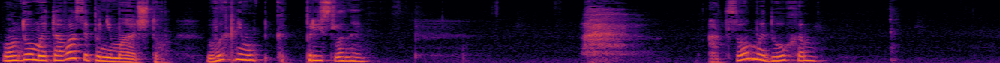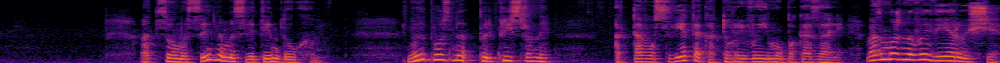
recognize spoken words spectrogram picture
Он думает о вас и понимает, что вы к нему присланы Отцом и Духом, Отцом и Сыном и Святым Духом. Вы поздно присланы от того света, который вы ему показали. Возможно, вы верующие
